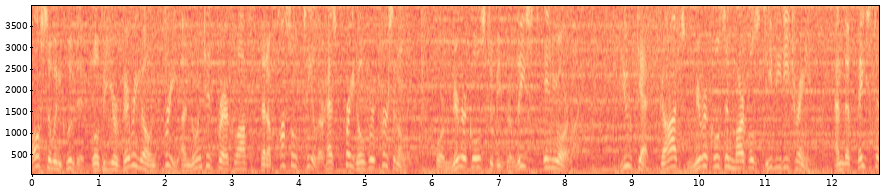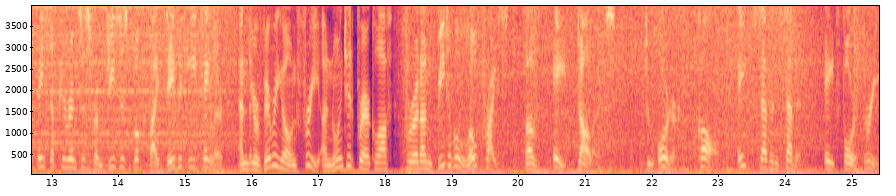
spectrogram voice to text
Also included will be your very own free anointed prayer cloth that Apostle Taylor has prayed over personally for miracles to be released in your life. You get God's Miracles and Marvels DVD training and the face to face appearances from Jesus book by David E. Taylor and your very own free anointed prayer cloth for an unbeatable low price of $8. To order, call 877 843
